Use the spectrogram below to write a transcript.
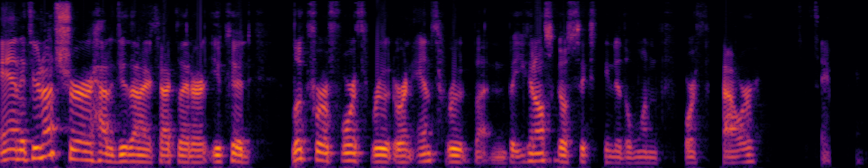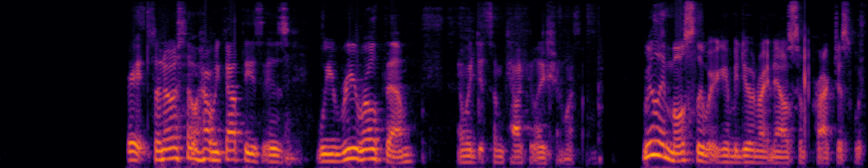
And if you're not sure how to do that on your calculator, you could look for a fourth root or an nth root button, but you can also go 16 to the 1 fourth power. Same thing. Great, so notice how we got these is we rewrote them and we did some calculation with them. Really, mostly what you're gonna be doing right now is some practice with,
